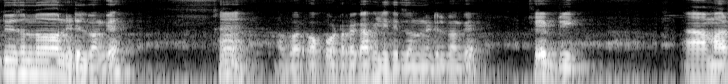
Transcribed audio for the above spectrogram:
ছুটির জন্য নিডেল ভাঙ্গে হ্যাঁ? আবার অপওয়াটারের গাফিলিতির জন্য নিডেল ভাঙ্গে ফেব্রিক আমার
